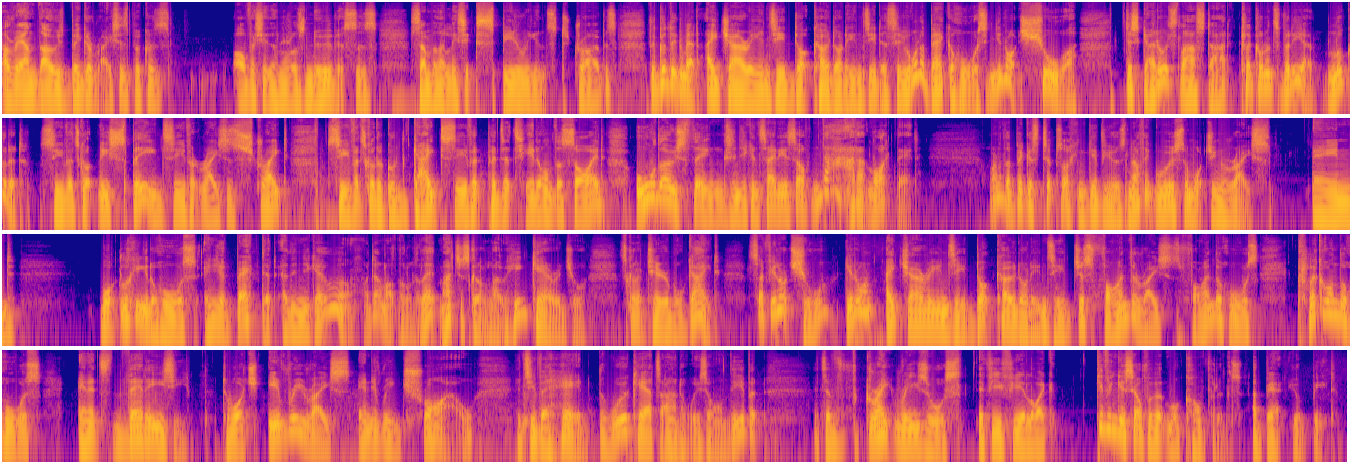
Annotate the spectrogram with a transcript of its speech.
around those bigger races because obviously they're not as nervous as some of the less experienced drivers. The good thing about hrnz.co.nz is if you want to back a horse and you're not sure, just go to its last start, click on its video, look at it, see if it's got any speed, see if it races straight, see if it's got a good gait, see if it pins its head on the side, all those things, and you can say to yourself, nah, I don't like that. One of the biggest tips I can give you is nothing worse than watching a race and – walk, looking at a horse and you've backed it, and then you go, oh, I don't like the look of that much. It's got a low head carriage or it's got a terrible gait. So if you're not sure, get on hrnz.co.nz, just find the races, find the horse, click on the horse, and it's that easy to watch every race and every trial it's ever had. The workouts aren't always on there, but it's a great resource if you feel like giving yourself a bit more confidence about your bet.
